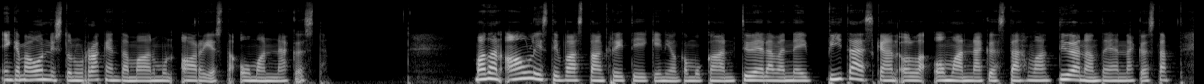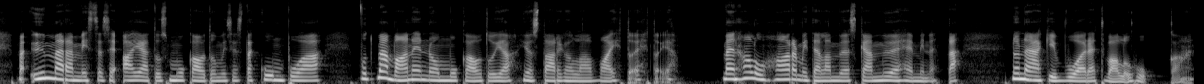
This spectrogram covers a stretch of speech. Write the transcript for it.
enkä mä onnistunut rakentamaan mun arjesta oman näköistä. Mä otan auliisti vastaan kritiikin, jonka mukaan työelämän ei pitäiskään olla oman näköistä, vaan työnantajan näköistä. Mä ymmärrän, missä se ajatus mukautumisesta kumpuaa, mutta mä vaan en ole mukautuja, jos tarjolla on vaihtoehtoja. Mä en halua harmitella myöskään myöhemmin, että no nääkin vuodet valu hukkaan.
